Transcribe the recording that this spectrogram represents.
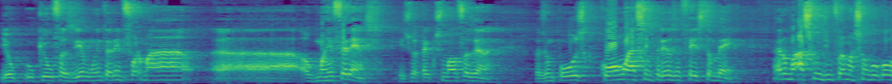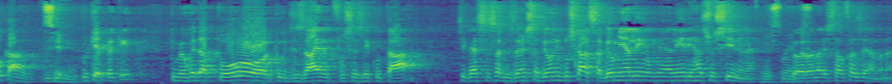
E eu, o que eu fazia muito era informar ah, alguma referência. Isso eu até costumava fazer, né? Fazer um post como essa empresa fez também. Era o máximo de informação que eu colocava. Sim. Por quê? Para que, que o meu redator, que o designer que fosse executar tivesse essa visão de saber onde buscar, saber a minha, linha- minha linha de raciocínio, né? Justamente. Que o Aeronauta estava fazendo, né?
